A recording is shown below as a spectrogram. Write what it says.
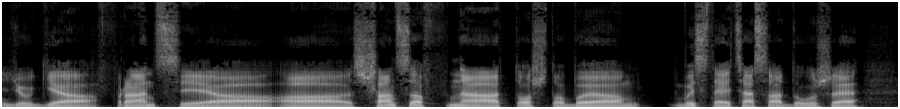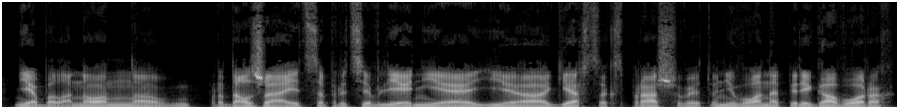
юге Франции, шансов на то, чтобы выстоять осаду уже не было. Но он продолжает сопротивление, и герцог спрашивает у него на переговорах,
